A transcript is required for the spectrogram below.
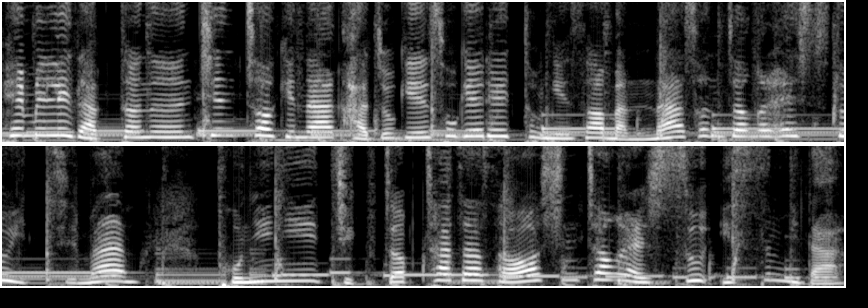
패밀리 닥터는 친척이나 가족의 소개를 통해서 만나 선정을 할 수도 있지만 본인이 직접 찾아서 신청할 수 있습니다.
